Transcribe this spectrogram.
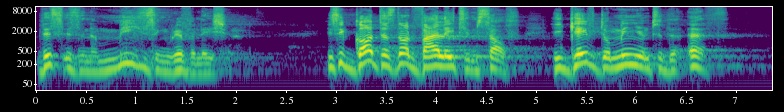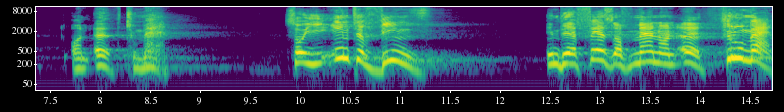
This is an amazing revelation. You see, God does not violate himself. He gave dominion to the earth, on earth, to man. So he intervenes in the affairs of man on earth through man.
